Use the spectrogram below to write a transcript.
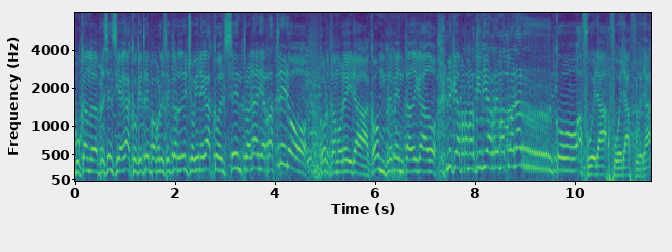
buscando la presencia de Gasco que trepa por el sector derecho. Viene Gasco del centro al área, rastrero. Corta Moreira, complementa Delgado. Le queda para Martín Díaz, remató al arco. Afuera, afuera, afuera.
